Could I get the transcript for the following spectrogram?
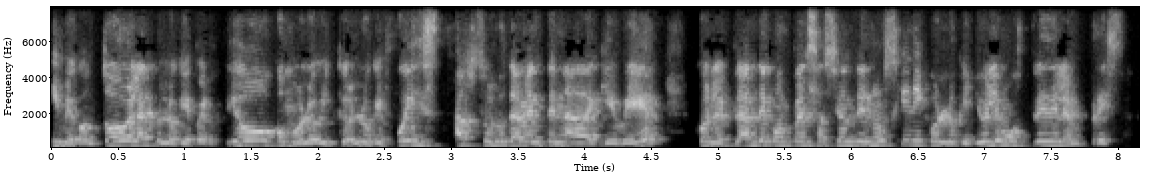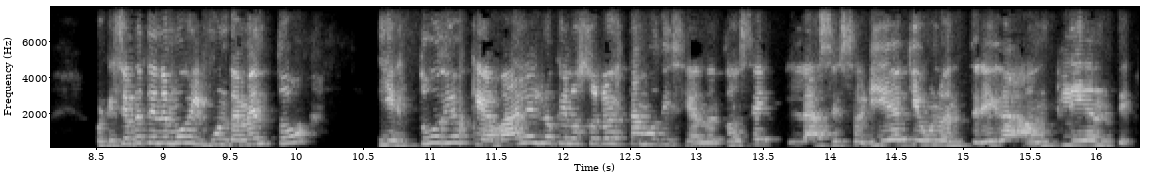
y me contó lo que perdió, como lo, lo, que fue absolutamente nada que ver con el plan de compensación de Nuskin y con lo que yo le mostré de la empresa. Porque siempre tenemos el fundamento y estudios que avalen lo que nosotros estamos diciendo. Entonces, la asesoría que uno entrega a un cliente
